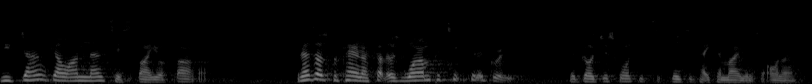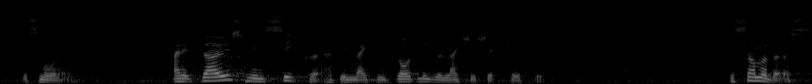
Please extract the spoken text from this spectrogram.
You don't go unnoticed by your Father. But as I was preparing, I felt there was one particular group that God just wanted me to take a moment to honor this morning. And it's those who in secret have been making godly relationship choices. For some of us,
